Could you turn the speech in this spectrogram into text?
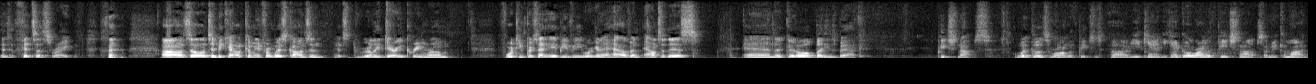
it fits us right. uh, so Tippy Cow coming from Wisconsin. It's really dairy cream rum. 14% ABV. We're going to have an ounce of this and a good old Buddy's back. Peach schnapps. What goes wrong with peaches? Oh, you can't. You can't go wrong with peach schnapps. I mean, come on.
